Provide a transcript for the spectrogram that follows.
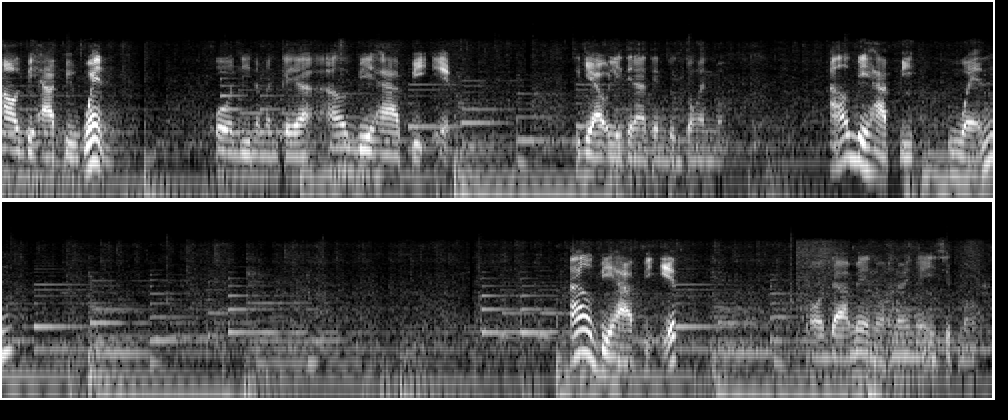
I'll be happy when. O di naman kaya I'll be happy if. Sige, ah, ulitin natin dugtungan mo. I'll be happy when I'll be happy if O, dami, no? Ano yung naisip mo?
